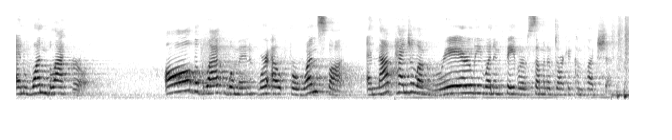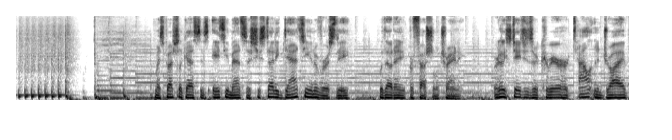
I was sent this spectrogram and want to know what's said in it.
and one black girl. All the black women were out for one spot and that pendulum rarely went in favor of someone of darker complexion. My special guest is AC Mensah. She studied dance at university without any professional training. Early stages of her career, her talent and drive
